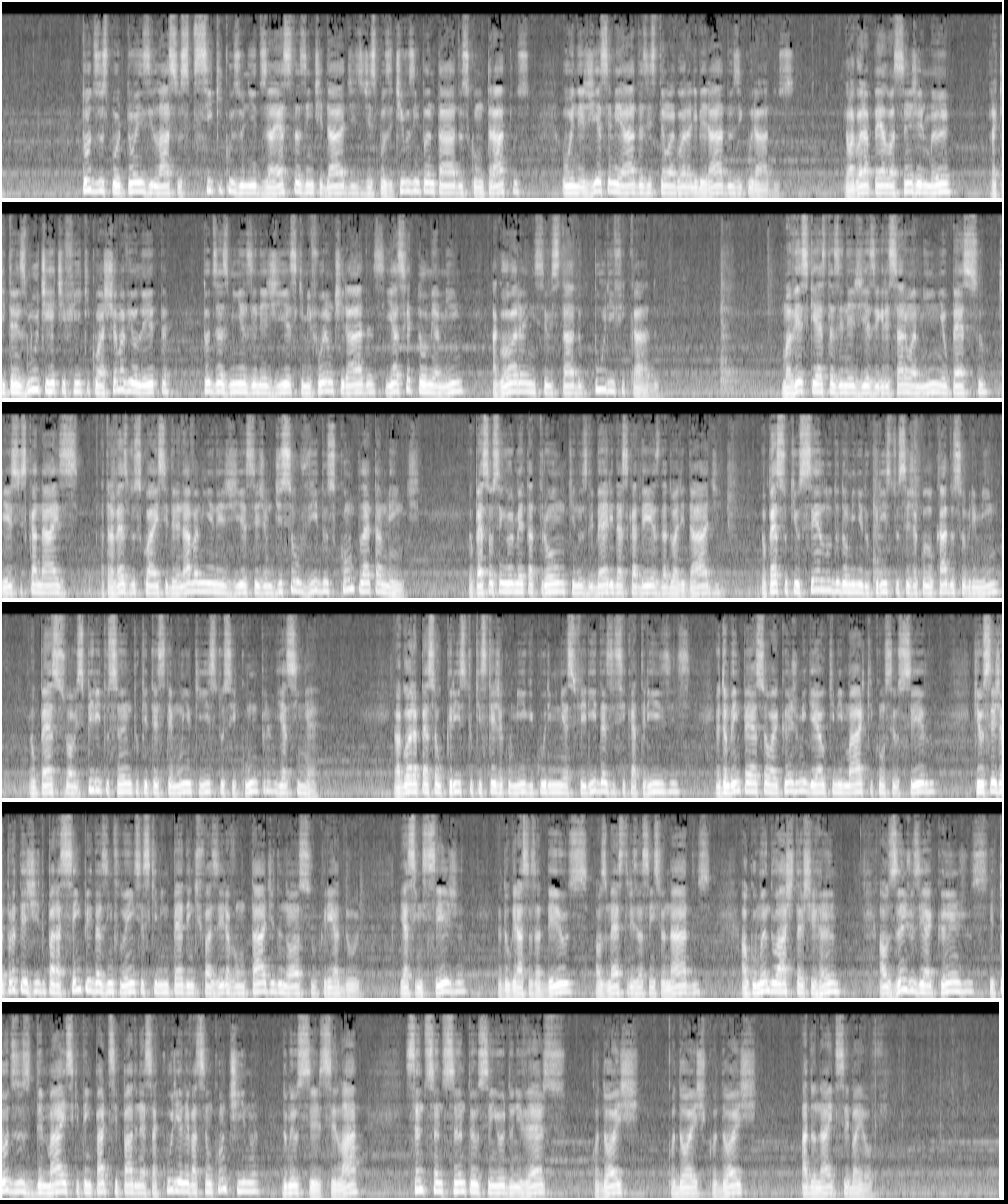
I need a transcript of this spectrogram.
Todos os portões e laços psíquicos unidos a estas entidades, dispositivos implantados, contratos ou energias semeadas estão agora liberados e curados. Eu agora apelo a Saint Germain para que transmute e retifique com a chama violeta todas as minhas energias que me foram tiradas e as retome a mim, agora em seu estado purificado. Uma vez que estas energias regressaram a mim, eu peço que esses canais, através dos quais se drenava a minha energia, sejam dissolvidos completamente. Eu peço ao Senhor Metatron que nos libere das cadeias da dualidade. Eu peço que o selo do domínio do Cristo seja colocado sobre mim. Eu peço ao Espírito Santo que testemunhe que isto se cumpra, e assim é. Eu agora peço ao Cristo que esteja comigo e cure minhas feridas e cicatrizes, eu também peço ao arcanjo Miguel que me marque com seu selo, que eu seja protegido para sempre das influências que me impedem de fazer a vontade do nosso Criador. E assim seja. Eu dou graças a Deus, aos mestres ascensionados, ao comando Ashtar Shehan, aos anjos e arcanjos e todos os demais que têm participado nessa cura e elevação contínua do meu ser. Selá, Santo, Santo, Santo é o Senhor do Universo, Kodosh, Kodosh, Kodosh, Adonai Tsebaioth.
